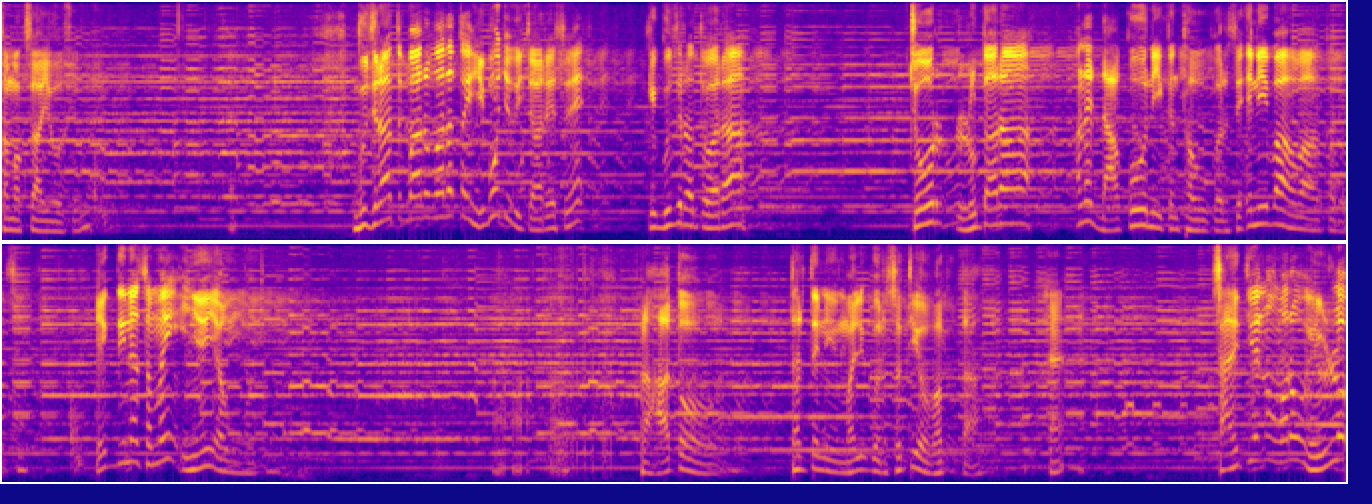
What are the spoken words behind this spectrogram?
સમક્ષ આવ્યો છું. ગુજરાત બાર વાળા તો એવું જ વિચારે છે કે ગુજરાત વાળા ચોર લૂંટારા અને ડાકુઓની કથાઓ કરશે એની વાહ વાહ કરે છે. એક દિના સમય અહીંયા આવું હતું પણ હા તો ધરતીની મલિકોર સત્ય વક્તા સાહિત્યનો મારો વીરલો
